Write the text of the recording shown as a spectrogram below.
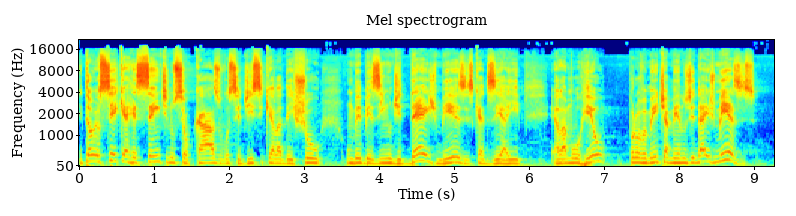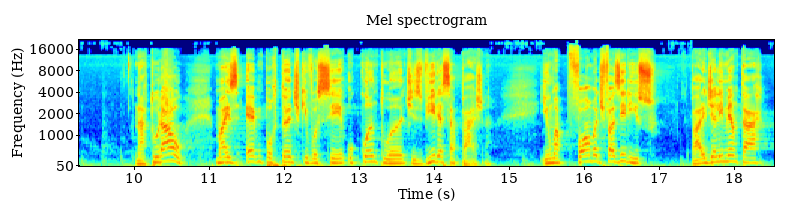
Então eu sei que é recente no seu caso, você disse que ela deixou um bebezinho de 10 meses, quer dizer aí, ela morreu provavelmente há menos de 10 meses. Natural, mas é importante que você, o quanto antes, vire essa página. E uma forma de fazer isso, pare de alimentar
